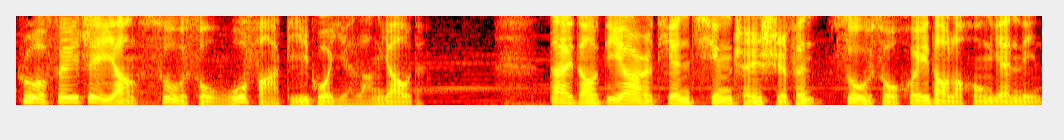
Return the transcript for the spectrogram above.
若非这样，素素无法敌过野狼妖的。待到第二天清晨时分，素素回到了红岩林。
